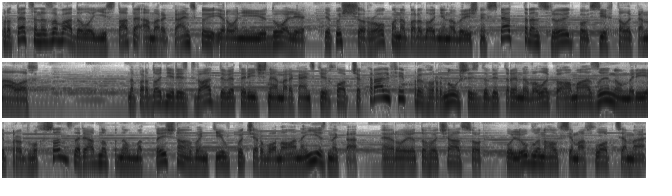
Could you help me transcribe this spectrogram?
проте це не завадило їй стати американською іронією долі, яку щороку напередодні новорічних свят транслюють по всіх телеканалах. Напередодні Різдва дев'ятирічний американський хлопчик Ральфі, пригорнувшись до вітрини великого магазину, мріє про 200-зарядну пневматичну гвинтівку червоного наїзника, героя того часу, улюбленого всіма хлопцями.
